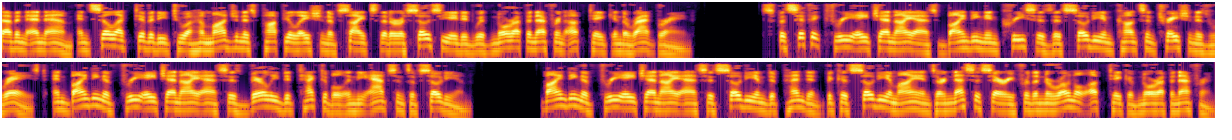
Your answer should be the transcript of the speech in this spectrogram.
nm and selectivity to a homogeneous population of sites that are associated with norepinephrine uptake in the rat brain. Specific 3-HNIS binding increases as sodium concentration is raised, and binding of 3-HNIS is barely detectable in the absence of sodium. Binding of 3-HNIS is sodium dependent because sodium ions are necessary for the neuronal uptake of norepinephrine.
